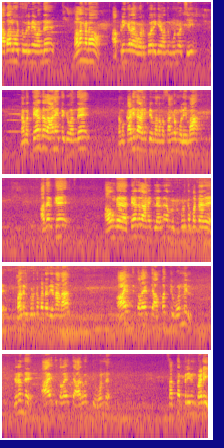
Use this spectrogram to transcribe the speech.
தபால் ஓட்டு உரிமை வந்து வழங்கணும் அப்படிங்கிற ஒரு கோரிக்கையை வந்து முன் வச்சு நம்ம தேர்தல் ஆணையத்துக்கு வந்து நம்ம கடிதம் அனுப்பியிருந்தோம் நம்ம சங்கம் மூலியமா. அதற்கு அவங்க தேர்தல் ஆணையத்திலிருந்து நம்மளுக்கு கொடுக்கப்பட்டது பதில் கொடுக்கப்பட்டது என்னன்னா ஆயிரத்தி தொள்ளாயிரத்தி ஐம்பத்தி ஒன்னில் இருந்து ஆயிரத்தி தொள்ளாயிரத்தி அறுபத்தி ஒன்று சட்டப்பிரிவின்படி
